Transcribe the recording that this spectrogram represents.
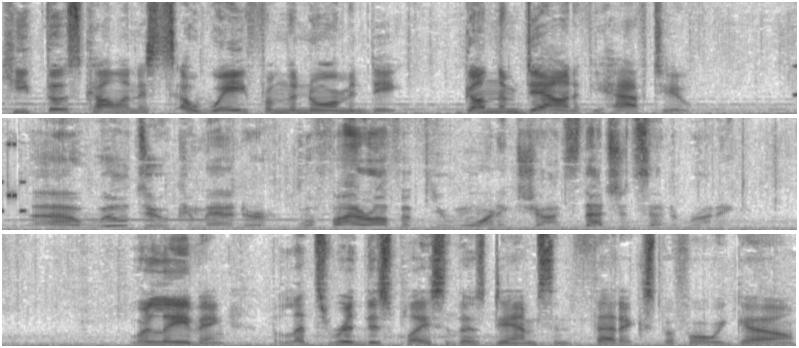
Keep those colonists away from the Normandy. Gun them down if you have to. Uh, will do, Commander. We'll fire off a few warning shots. That should send them running. We're leaving, but let's rid this place of those damn synthetics before we go.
